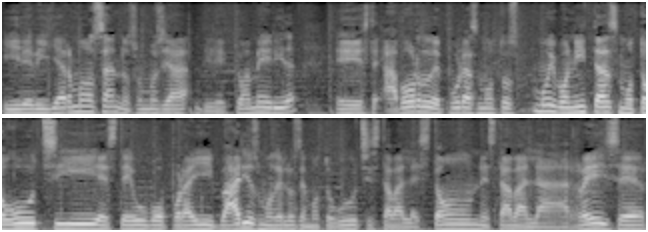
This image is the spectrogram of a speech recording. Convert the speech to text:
Y de Villahermosa nos fuimos ya directo a Mérida. Este, a bordo de puras motos muy bonitas, Moto Guzzi, este, hubo por ahí varios modelos de Moto Guzzi, estaba la Stone, estaba la Racer,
